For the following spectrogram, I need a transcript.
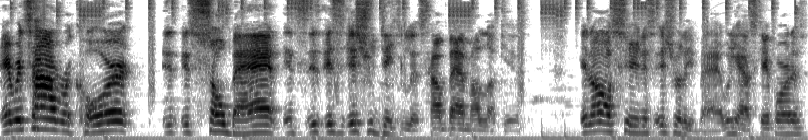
Every time I record, it's, it's so bad. It's, it's it's ridiculous how bad my luck is. In all seriousness, it's really bad. What do you have, escape artist?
